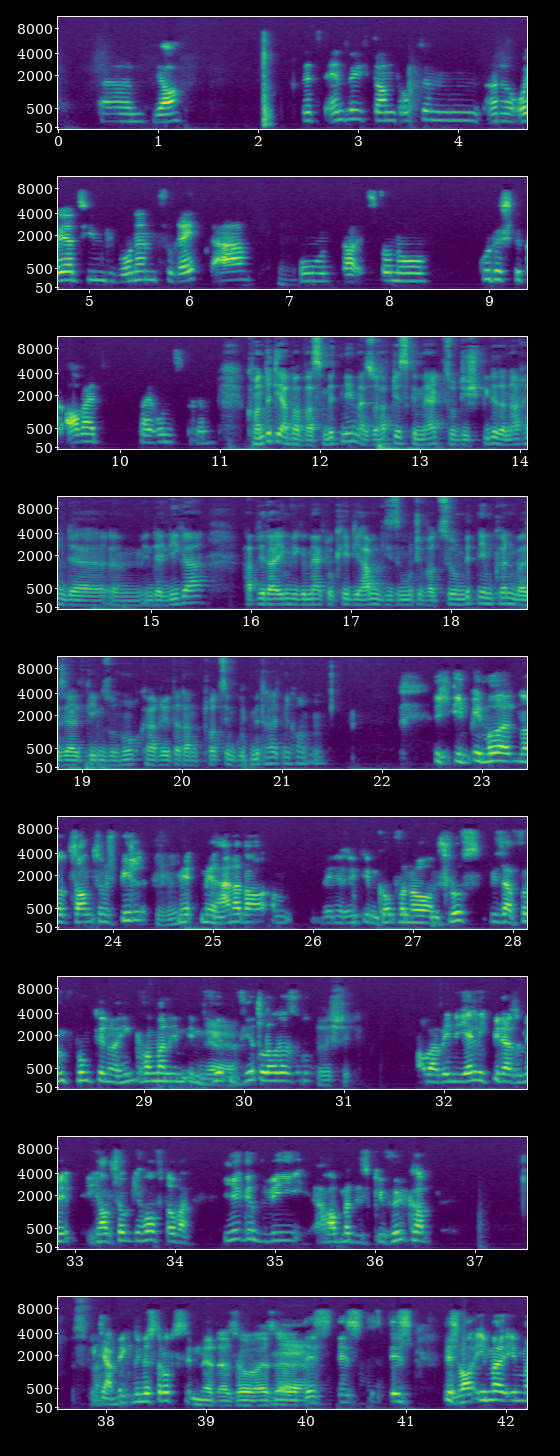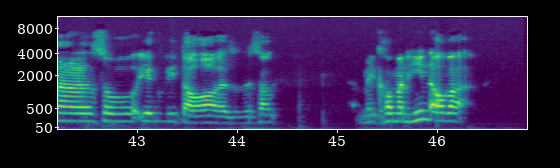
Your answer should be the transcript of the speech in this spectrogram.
ähm, ja, letztendlich dann trotzdem äh, euer Team gewonnen, zu Recht auch. Und da ist so noch ein gutes Stück Arbeit bei uns drin. Konntet ihr aber was mitnehmen? Also habt ihr es gemerkt, so die Spiele danach in der, ähm, in der Liga, habt ihr da irgendwie gemerkt, okay, die haben diese Motivation mitnehmen können, weil sie halt gegen so einen Hochkaräter dann trotzdem gut mithalten konnten? Ich, ich, ich muss noch sagen zum Spiel, Mhm. wir, wir haben ja da, am- wenn ich es richtig im Kopf habe, noch am Schluss bis auf fünf Punkte noch hinkommen im, im Ja, vierten ja. Viertel oder so. Richtig. Aber wenn ich ehrlich bin, also mir, ich habe schon gehofft, aber irgendwie hat man das Gefühl gehabt, ich glaube, wir gewinnen es trotzdem nicht. Also, also Ja, ja. Das, das, das, das, war immer, immer so irgendwie da. Also das sagt, wir kommen hin, aber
